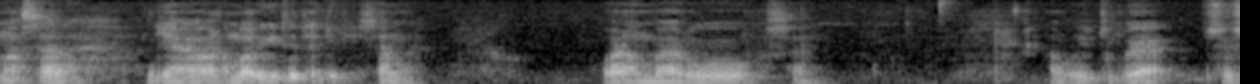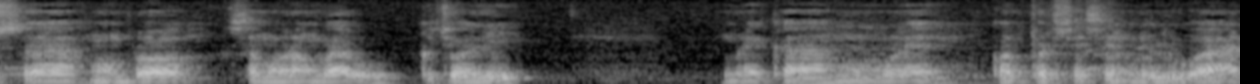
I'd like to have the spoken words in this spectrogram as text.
Masalah ya orang baru itu tadi sama. Orang baru aku juga susah ngobrol sama orang baru kecuali mereka memulai conversation duluan.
